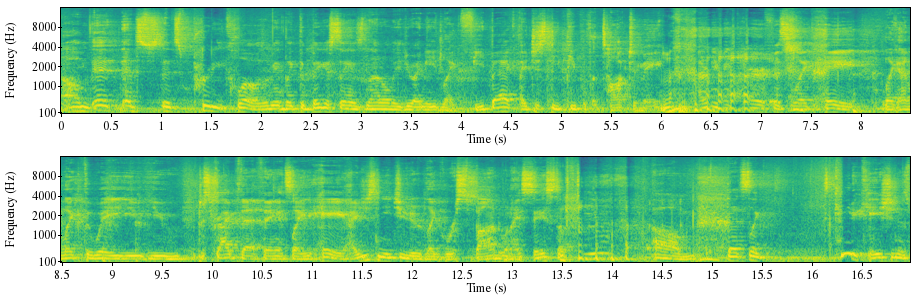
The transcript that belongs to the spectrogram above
Um, it, it's it's pretty close. I mean, like the biggest thing is not only do I need like feedback, I just need people to talk to me. I don't even care if it's like, hey, like I like the way you you described that thing. It's like, hey, I just need you to like respond when I say stuff to you. Um, that's like communication is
